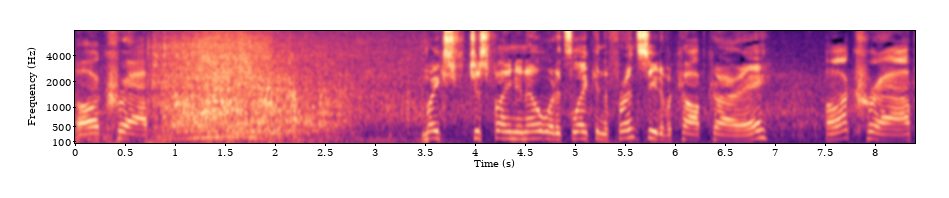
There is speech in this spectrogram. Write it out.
Oh crap. Mike's just finding out what it's like in the front seat of a cop car, eh? Oh crap.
